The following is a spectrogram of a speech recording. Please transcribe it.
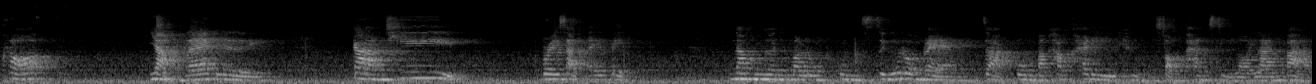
เพราะอย่างแรกเลย การที่บริษัทไอเฟกนำเงินมาลงทุนซื้อโรงแรมจากกรมบังคับคดีถึง 2,400 ล้านบาท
